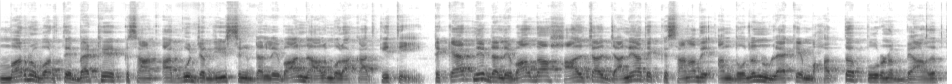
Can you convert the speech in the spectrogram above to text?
ਮਰਨ ਵਰਤ ਤੇ ਬੈਠੇ ਕਿਸਾਨ ਆਗੂ ਜਗਜੀਤ ਸਿੰਘ ਡੱਲੇਵਾਲ ਨਾਲ ਮੁਲਾਕਾਤ ਕੀਤੀ। ਟਕੈਤ ਨੇ ਡੱਲੇਵਾਲ ਦਾ ਹਾਲ ਚਾਲ ਜਾਣਿਆ ਤੇ ਕਿਸਾਨਾਂ ਦੇ ਅੰਦੋਲਨ ਨੂੰ ਲੈ ਕੇ ਮਹੱਤਵਪੂਰਨ ਬਿਆਨ ਦਿੱਤਾ।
